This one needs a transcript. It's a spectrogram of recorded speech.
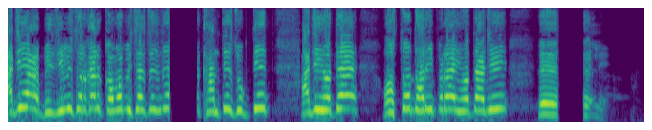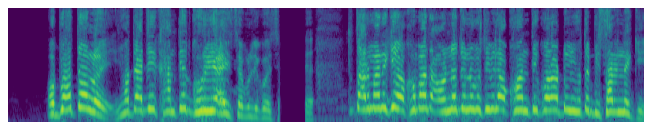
আজি বিজেপি চৰকাৰে ক'ব বিচাৰিছে যে শান্তি চুক্তিত আজি সিহঁতে অস্ত্ৰধাৰী পৰা ইহঁতে আজি অব্যাহত লৈ ইহঁতে আজি শান্তিত ঘূৰি আহিছে বুলি কৈছে। তো তাৰ মানে কি অসমত অন্য জনগোষ্ঠীবিলাক অশান্তি কৰাটো ইহঁতে বিচাৰে নেকি?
